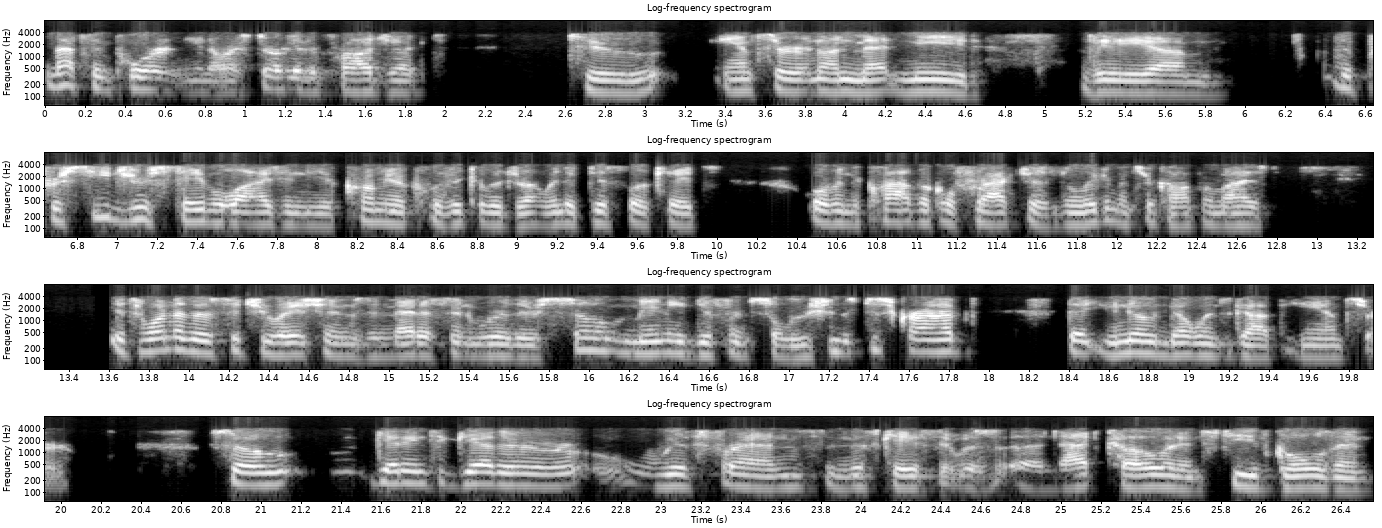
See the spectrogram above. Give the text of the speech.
that's important. You know, I started a project to answer an unmet need. The um, the procedure stabilizing the acromioclavicular joint when it dislocates or when the clavicle fractures and the ligaments are compromised. It's one of those situations in medicine where there's so many different solutions described that you know no one's got the answer. So getting together with friends, in this case it was uh, Nat Cohen and Steve Golden.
